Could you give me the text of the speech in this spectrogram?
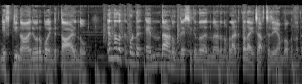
നിഫ്റ്റി നാനൂറ് പോയിന്റ് താഴ്ന്നു എന്നതൊക്കെ കൊണ്ട് എന്താണ് ഉദ്ദേശിക്കുന്നത് എന്നാണ് നമ്മൾ അടുത്തതായി ചർച്ച ചെയ്യാൻ പോകുന്നത്.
